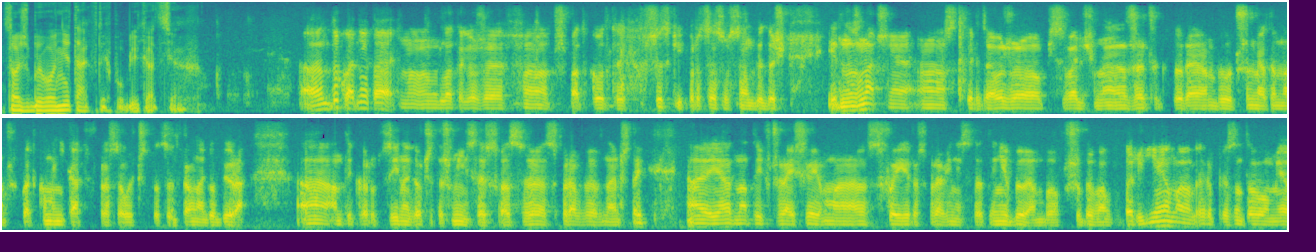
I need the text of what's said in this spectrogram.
coś było nie tak w tych publikacjach. Dokładnie tak, no, dlatego że w przypadku tych wszystkich procesów sądy dość jednoznacznie stwierdzały, że opisywaliśmy rzeczy, które były przedmiotem na przykład komunikatów prasowych, czy to Centralnego Biura Antykorupcyjnego, czy też Ministerstwa Spraw Wewnętrznych. Ja na tej wczorajszej swojej rozprawie niestety nie byłem, bo przybywam w Berlinie, no, ale reprezentował mnie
